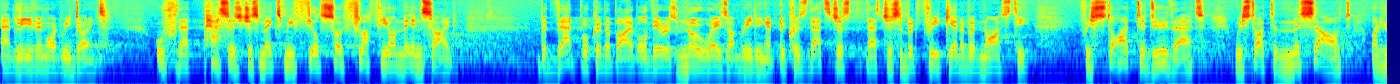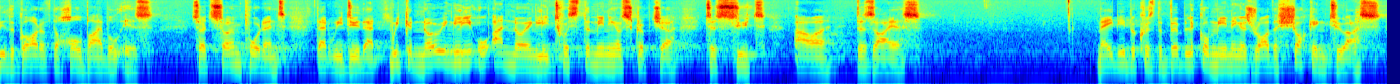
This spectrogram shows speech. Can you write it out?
and leaving what we don't. Oof, that passage just makes me feel so fluffy on the inside. But that book of the Bible, there is no ways I'm reading it because that's just, that's just a bit freaky and a bit nasty. If we start to do that, we start to miss out on who the God of the whole Bible is. So it's so important that we do that. We can knowingly or unknowingly twist the meaning of Scripture to suit our desires. Maybe because the biblical meaning is rather shocking to us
